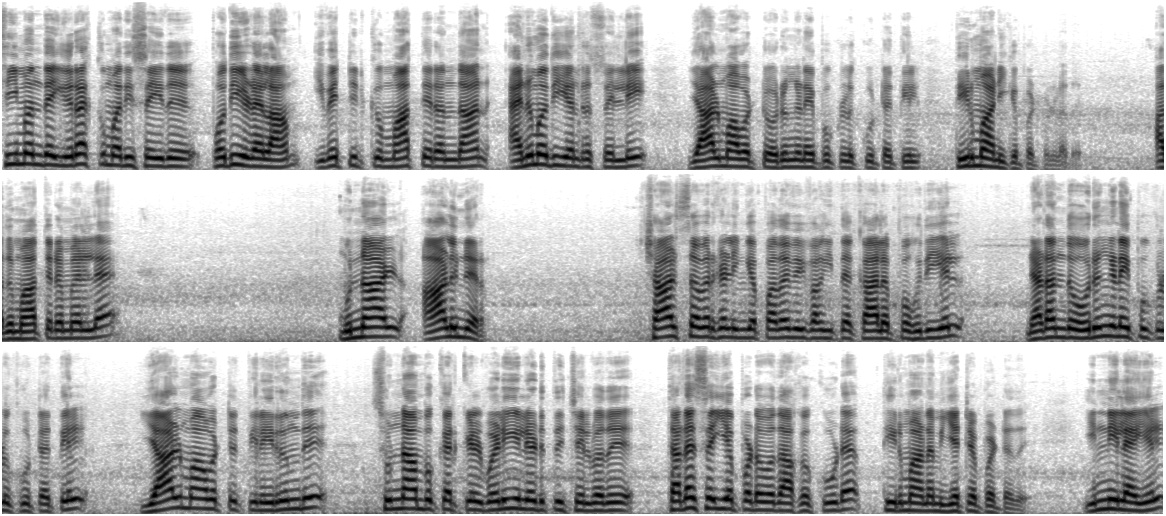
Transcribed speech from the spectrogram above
சீமந்தை இறக்குமதி செய்து பொதியிடலாம். இவற்றிற்கு மாத்திரம்தான் அனுமதி என்று சொல்லி யாழ் மாவட்ட ஒருங்கிணைப்பு குழு கூட்டத்தில் தீர்மானிக்கப்பட்டுள்ளது. அது மாத்திரமல்ல முன்னாள் ஆளுநர் சார்ல்ஸ் அவர்கள் இங்கே பதவி வகித்த காலப்பகுதியில் நடந்த ஒருங்கிணைப்பு குழு கூட்டத்தில் யாழ் மாவட்டத்தில் இருந்து சுண்ணாம்பு கற்கள் வெளியில் எடுத்துச் செல்வது தடை செய்யப்படுவதாக கூட தீர்மானம் இயற்றப்பட்டது. இந்நிலையில்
